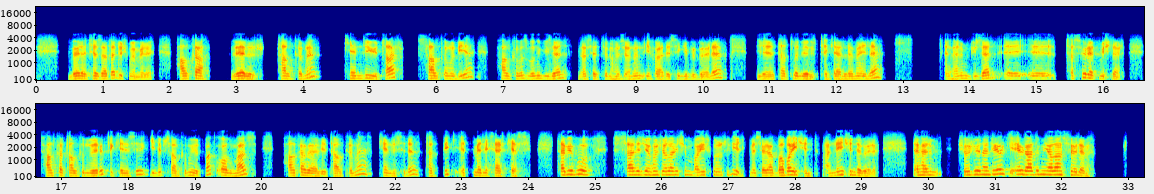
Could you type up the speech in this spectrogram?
Böyle tezada düşmemeli. Halka verir talkını, kendi yutar salkımı diye halkımız bunu güzel Nasrettin Hoca'nın ifadesi gibi böyle e, tatlı bir tekerlemeyle efendim güzel e, e, tasvir etmişler. Halka talkını verip de kendisi gidip salkımı yutmak olmaz. Halka verdiği talkını kendisi de tatbik etmeli herkes. Tabi bu sadece hocalar için bahis konusu değil. Mesela baba için, anne için de böyle. Efendim çocuğuna diyor ki evladım yalan söyleme.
